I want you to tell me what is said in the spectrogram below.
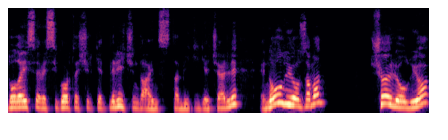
Dolayısıyla ve sigorta şirketleri için de aynısı tabii ki geçerli. E ne oluyor o zaman? Şöyle oluyor.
